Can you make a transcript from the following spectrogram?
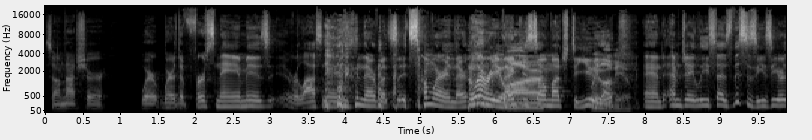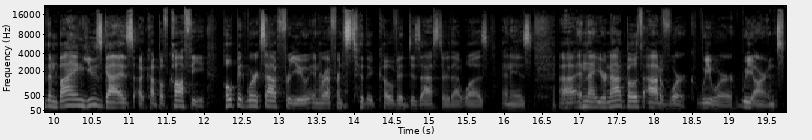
So I'm not sure where where the first name is or last name in there, but it's somewhere in there. Whoever you are. Thank you so much to you. we love you. And MJ Lee says, This is easier than buying you guys a cup of coffee. Hope it works out for you in reference to the COVID disaster that was and is, uh, and that you're not both out of work. We were, we aren't.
